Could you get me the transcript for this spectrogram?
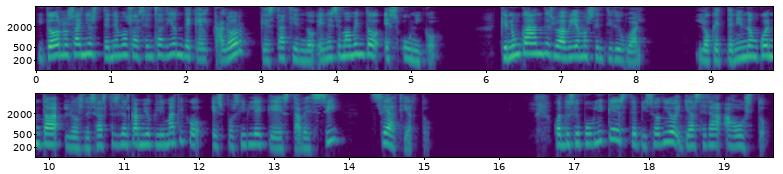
Y todos los años tenemos la sensación de que el calor que está haciendo en ese momento es único, que nunca antes lo habíamos sentido igual, lo que teniendo en cuenta los desastres del cambio climático es posible que esta vez sí sea cierto. Cuando se publique este episodio ya será agosto,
